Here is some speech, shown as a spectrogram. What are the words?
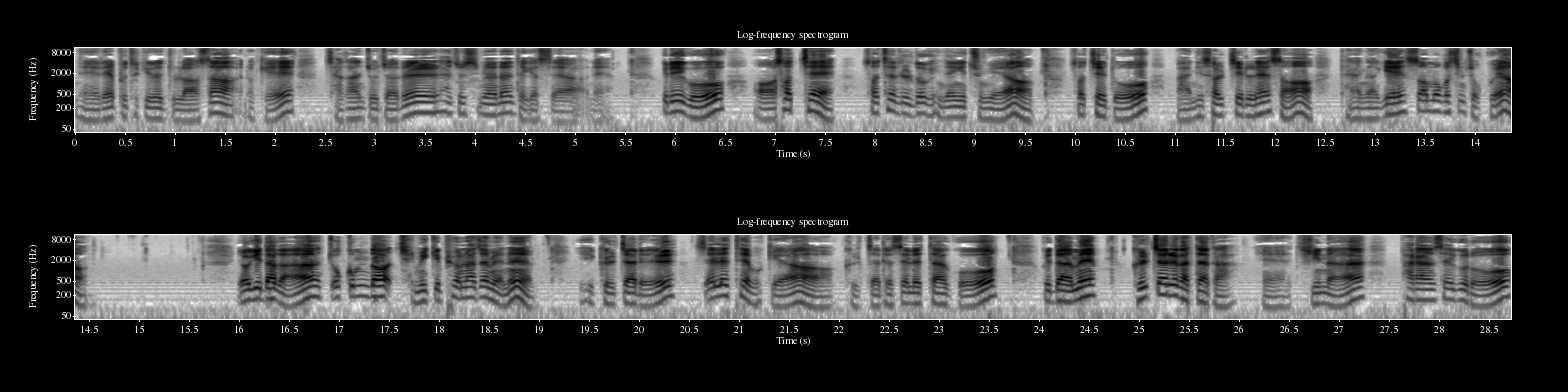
네, 레프트 키를 눌러서 이렇게 자간 조절을 해주시면 되겠어요. 네. 그리고 어, 서체 서체들도 굉장히 중요해요. 서체도 많이 설치를 해서 다양하게 써먹으시면 좋고요. 여기다가 조금 더 재밌게 표현하자면은 이 글자를 select 해볼게요. 글자를 select하고 그 다음에 글자를 갖다가 예, 진한 파란색으로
